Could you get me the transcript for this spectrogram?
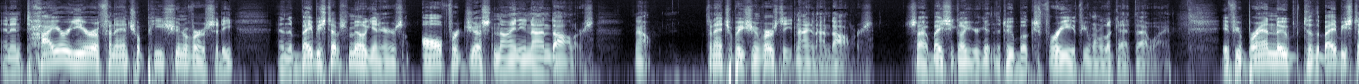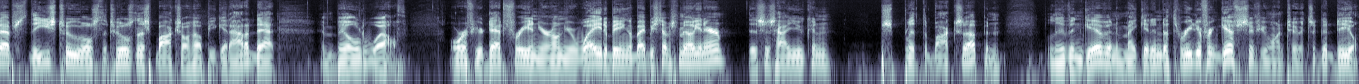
an entire year of Financial Peace University, and the Baby Steps Millionaires, all for just $99. Now, Financial Peace University is $99. So basically, you're getting the two books free if you want to look at it that way. If you're brand new to the baby steps, these tools, the tools in this box, will help you get out of debt and build wealth. Or if you're debt free and you're on your way to being a baby steps millionaire, this is how you can split the box up and live and give and make it into three different gifts if you want to. It's a good deal.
